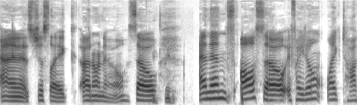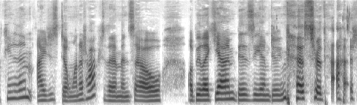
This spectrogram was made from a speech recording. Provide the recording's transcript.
and it's just like i don't know. So and then also, if I don't like talking to them, I just don't want to talk to them. And so I'll be like, yeah, I'm busy. I'm doing this or that.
